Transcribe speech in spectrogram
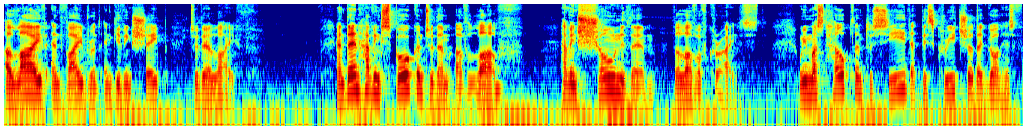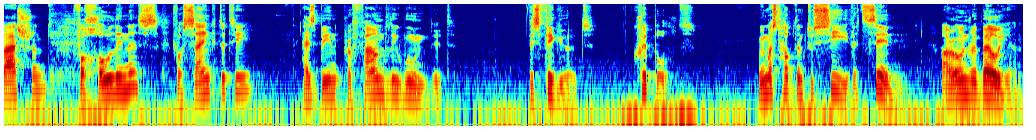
alive and vibrant and giving shape to their life. And then, having spoken to them of love, having shown them the love of Christ, we must help them to see that this creature that God has fashioned for holiness, for sanctity, has been profoundly wounded, disfigured, crippled. We must help them to see that sin, our own rebellion,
